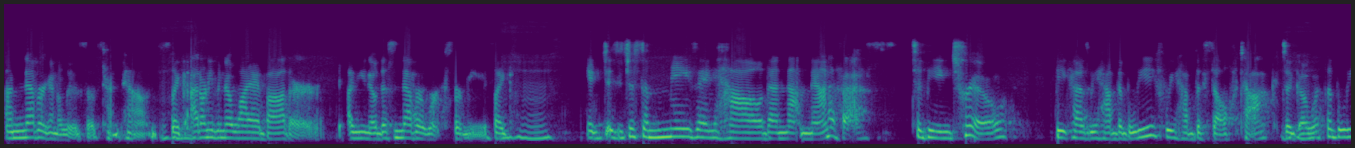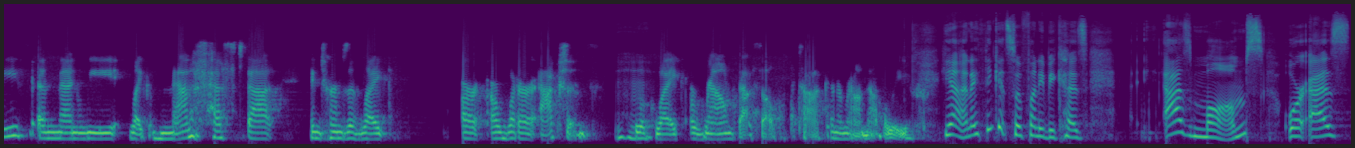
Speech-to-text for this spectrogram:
I'm never going to lose those 10 pounds. Mm-hmm. Like, I don't even know why I bother. you know, this never works for me. It's like, mm-hmm. it, it's just amazing how then that manifests to being true because we have the belief, we have the self talk to mm-hmm. go with the belief. And then we like manifest that in terms of like our, are what our actions mm-hmm. look like around that self talk and around that belief. Yeah. And I think it's so funny because as moms or as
